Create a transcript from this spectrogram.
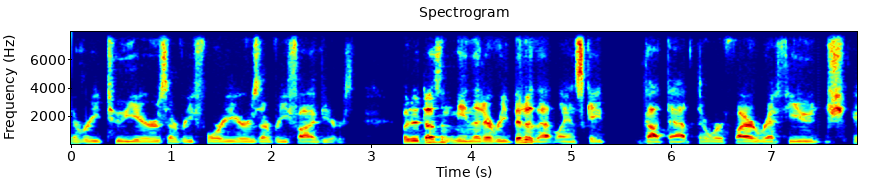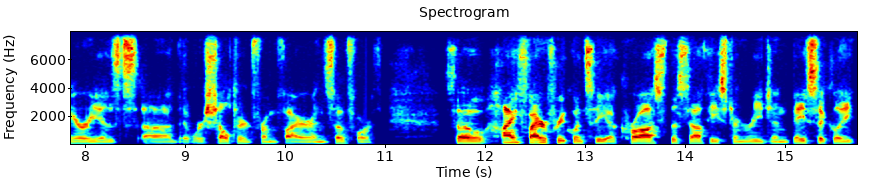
every two years, every four years, every five years. But it doesn't mean that every bit of that landscape got that. There were fire refuge areas uh, that were sheltered from fire and so forth. So high fire frequency across the southeastern region basically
